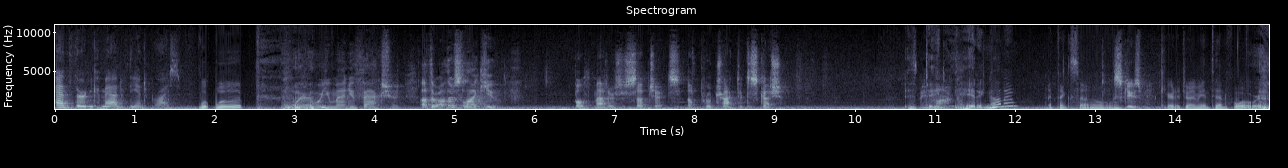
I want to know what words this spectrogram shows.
And third in command of the Enterprise. What? What? Where were you manufactured? Are there others like you? Both matters are subjects of protracted discussion. Is Data hitting on him? I think so. Excuse me. Care to join me in 10 forward?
